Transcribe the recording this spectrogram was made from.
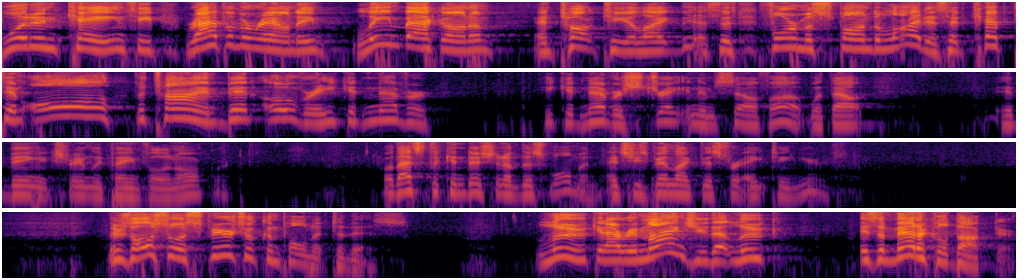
wooden canes, he'd wrap them around him, lean back on them, and talk to you like this. This form of spondylitis had kept him all the time bent over. He could never, he could never straighten himself up without it being extremely painful and awkward. Well, that's the condition of this woman, and she's been like this for 18 years. There's also a spiritual component to this. Luke, and I remind you that Luke is a medical doctor.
